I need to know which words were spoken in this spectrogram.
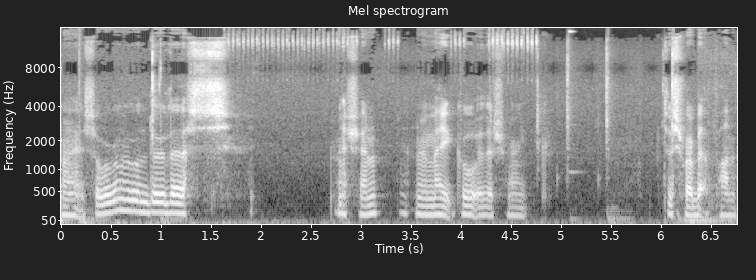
Alright, so we're gonna go and do this mission, and we might go to the shrink. Just for a bit of fun.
